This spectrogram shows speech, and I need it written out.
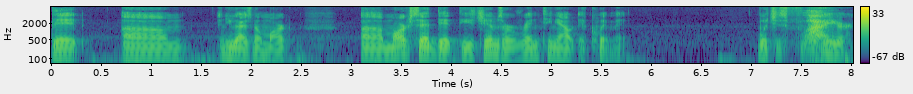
that um, and you guys know mark uh, mark said that these gyms are renting out equipment which is fire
